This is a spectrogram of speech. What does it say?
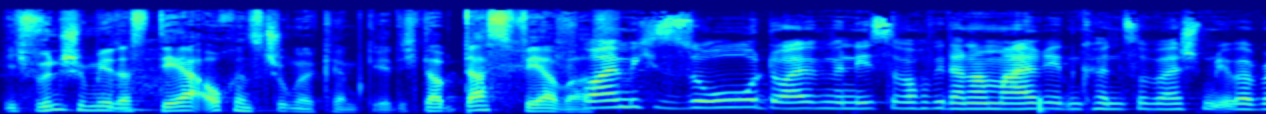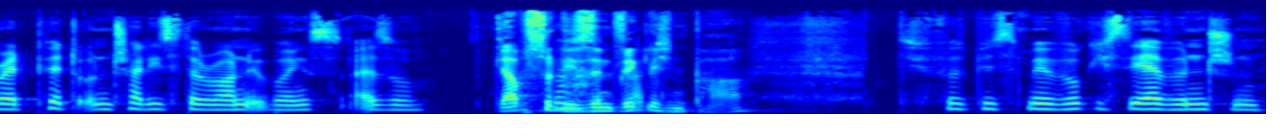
Ich wünsche mir, dass der auch ins Dschungelcamp geht. Ich glaube, das wäre Ich was. freue mich so doll, wenn wir nächste Woche wieder normal reden können, zum Beispiel über Brad Pitt und Charlize Theron übrigens. Also, Glaubst du, die sind Gott. wirklich ein Paar? ich würde es mir wirklich sehr wünschen.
